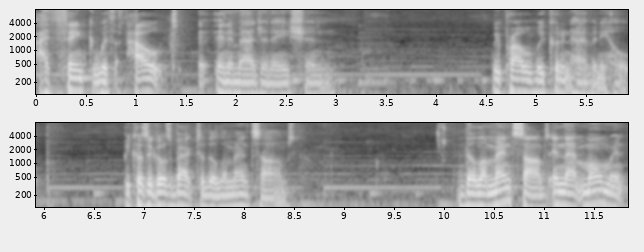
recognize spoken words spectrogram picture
I think without an imagination, we probably couldn't have any hope because it goes back to the lament psalms. The lament psalms, in that moment,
